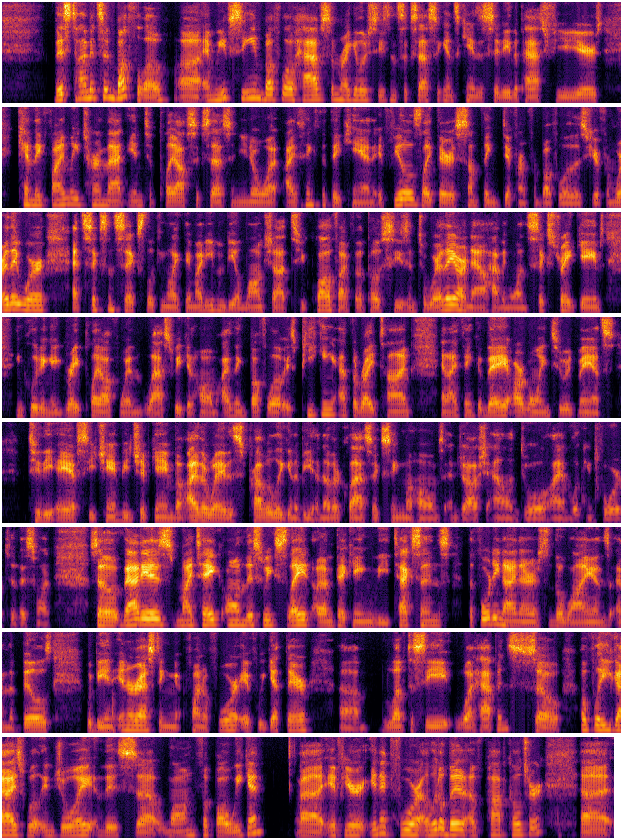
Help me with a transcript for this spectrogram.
This time it's in Buffalo, uh, and we've seen Buffalo have some regular season success against Kansas City the past few years. Can they finally turn that into playoff success? And you know what? I think that they can. It feels like there is something different for Buffalo this year from where they were at six and six, looking like they might even be a long shot to qualify for the postseason, to where they are now, having won six straight games, including a great playoff win last week at home. I think Buffalo is peaking at the right time, and I think they are going to advance to the AFC Championship game. But either way, this is probably going to be another classic Sing Mahomes and Josh Allen duel. I am looking forward to this one. So that is my take on this week's slate. I'm picking the Texans, the 49ers, the Lions, and the Bills. Would be an interesting Final Four if we get there. Um, love to see what happens. So hopefully you guys will enjoy this uh, long football weekend. Uh, if you're in it for a little bit of pop culture, uh,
